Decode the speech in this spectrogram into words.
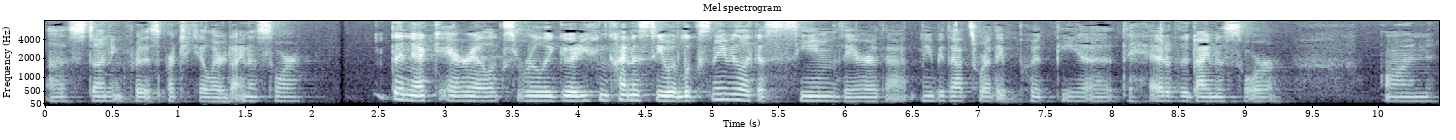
uh, stunning for this particular dinosaur. The neck area looks really good. You can kind of see what looks maybe like a seam there. That maybe that's where they put the uh, the head of the dinosaur on.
